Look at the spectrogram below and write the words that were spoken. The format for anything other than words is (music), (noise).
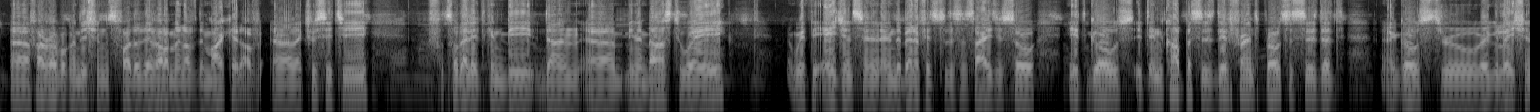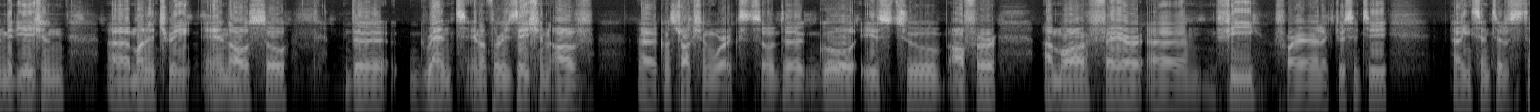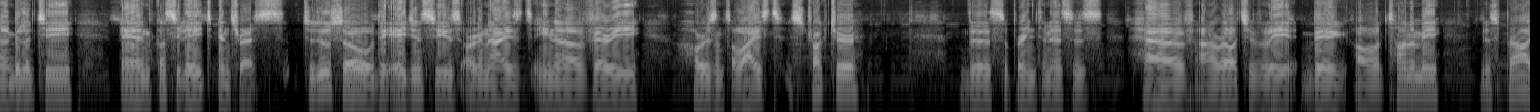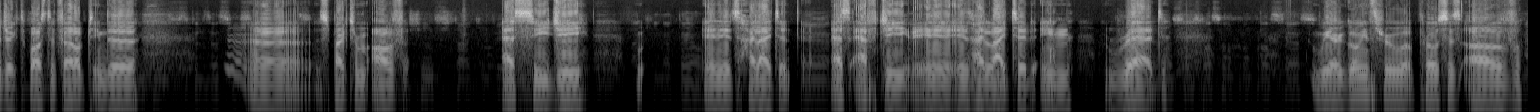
uh, favorable conditions for the development of the market of uh, electricity so that it can be done uh, in a balanced way with the agents and, and the benefits to the society. So it goes, it encompasses different processes that uh, goes through regulation, mediation, uh, monitoring, and also the grant and authorization of uh, construction works. So the goal is to offer a more fair uh, fee for electricity, uh, incentive sustainability, and conciliate interests. To do so, the agency is organized in a very horizontalized structure. The superintendencies have a relatively big autonomy. This project was developed in the uh, spectrum of SCG, and it's highlighted SFG is highlighted in red. We are going through a process of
